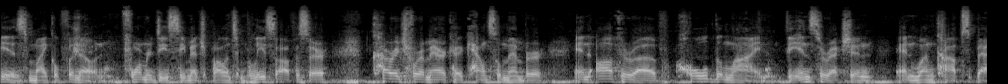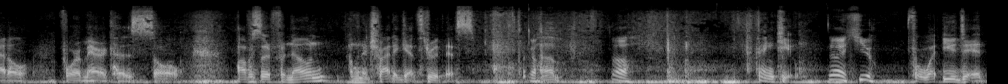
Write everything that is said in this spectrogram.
is Michael Fanone, former D.C. Metropolitan Police Officer, Courage for America Council member, and author of Hold the Line The Insurrection and One Cop's Battle for America's Soul. Officer Fanone, I'm going to try to get through this. Um, Oh, thank you thank you. for what you did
